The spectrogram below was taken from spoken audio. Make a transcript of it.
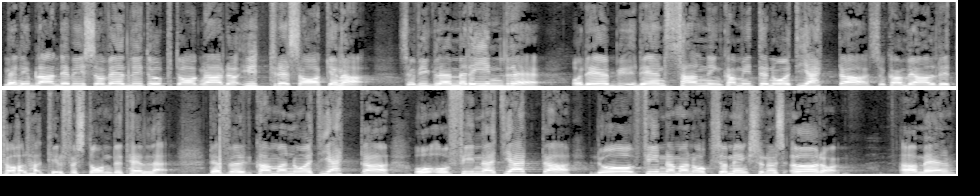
Men ibland är vi så väldigt upptagna av de yttre sakerna, så vi glömmer det inre. Och det är, det är en sanning, kan vi inte nå ett hjärta så kan vi aldrig tala till förståndet heller. Därför kan man nå ett hjärta och, och finna ett hjärta, då finner man också människornas öron. Amen.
